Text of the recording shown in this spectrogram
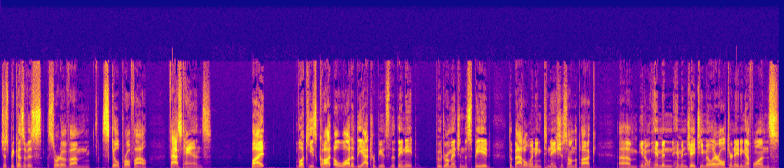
just because of his sort of um, skill profile, fast hands. But look, he's got a lot of the attributes that they need. Boudreau mentioned the speed, the battle winning, tenacious on the puck. Um, you know, him and him and JT Miller alternating F1s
